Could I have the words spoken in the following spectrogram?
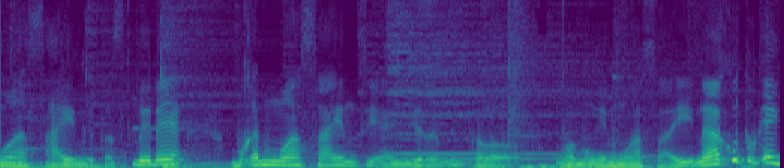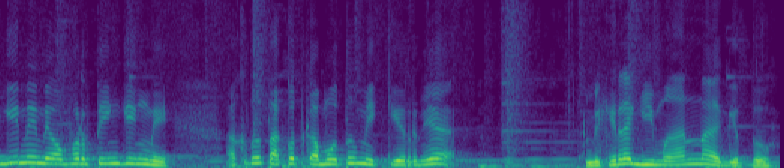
nguasain gitu. Sebenarnya bukan nguasain sih anjir nih kalau ngomongin nguasai. Nah aku tuh kayak gini nih overthinking nih. Aku tuh takut kamu tuh mikirnya mikirnya gimana gitu.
